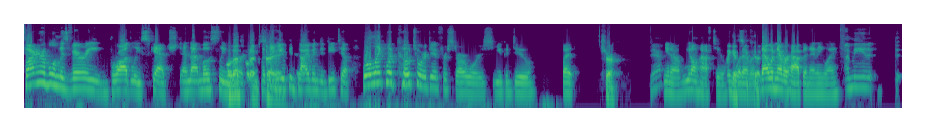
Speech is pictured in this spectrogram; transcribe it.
Fire Emblem is very broadly sketched, and that mostly Well, works. that's what I'm but then you can dive into detail. Well, like what Kotor did for Star Wars, you could do, but sure. You know, you don't have to. I guess you Whatever. That would never happen anyway. I mean, th-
